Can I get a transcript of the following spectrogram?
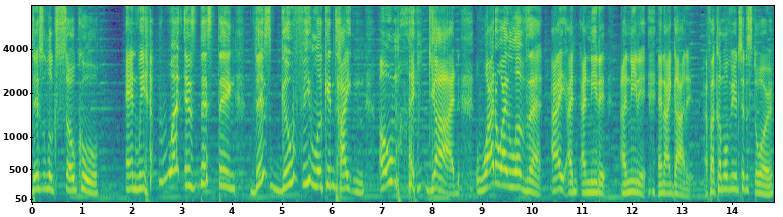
This looks so cool. And we, what is this thing? This goofy looking Titan. Oh my God. Why do I love that? I, I, I need it. I need it. And I got it. If I come over here to the store,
